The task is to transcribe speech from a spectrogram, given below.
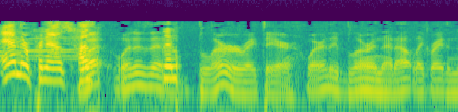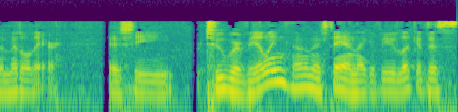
And their pronounced husband. What? What is that blur right there? Why are they blurring that out like right in the middle there? Is she too revealing? I don't understand. Like if you look at this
